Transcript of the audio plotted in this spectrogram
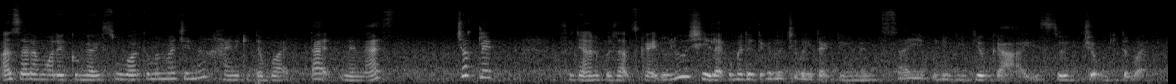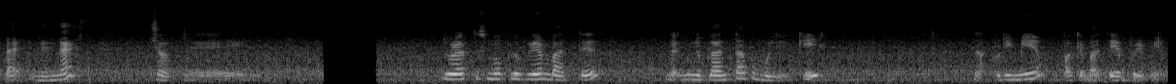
Assalamualaikum guys, welcome to my channel. Hari ni kita buat tart nanas coklat. So jangan lupa subscribe dulu, share, like, komen dan tekan lonceng bagi tak ketinggalan saya punya video guys. So jom kita buat tart nanas coklat. 250 gram butter. Nak guna pelantar pun boleh, ok Nak premium, pakai butter yang premium.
